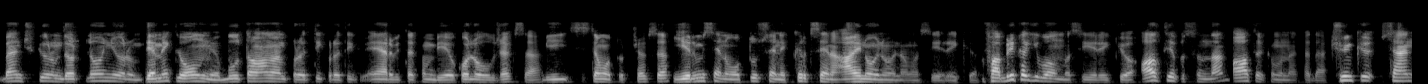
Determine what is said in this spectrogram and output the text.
Ben çıkıyorum dörtlü oynuyorum demekle olmuyor. Bu tamamen pratik pratik. Eğer bir takım bir ekol olacaksa bir sistem oturacaksa 20 sene 30 sene 40 sene aynı oyun oynaması gerekiyor. Fabrika gibi olması gerekiyor. Altyapısından A takımına kadar. Çünkü sen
